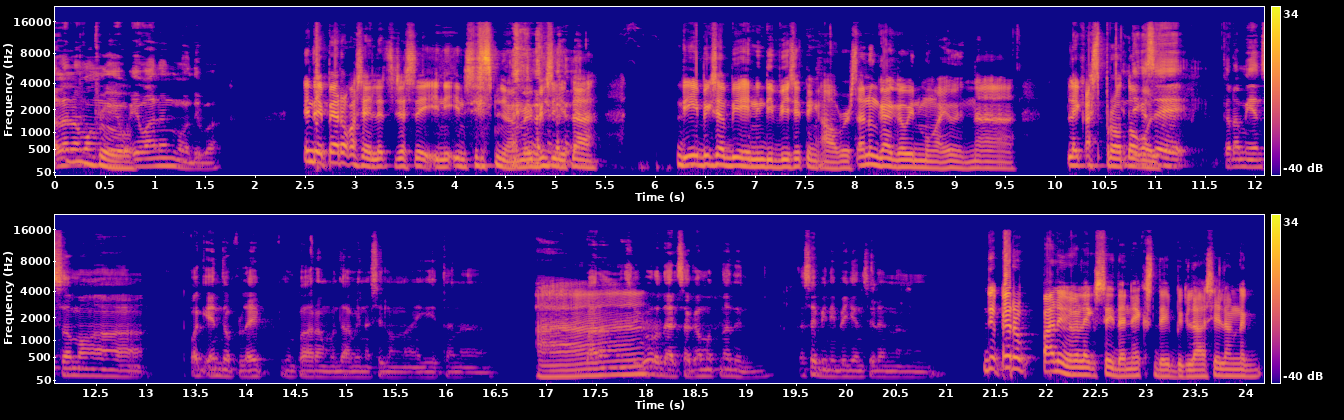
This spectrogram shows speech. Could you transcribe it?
Alam namang Bro. iwanan mo, di ba? hindi, pero kasi, let's just say, ini-insist niya, may bisita. Di ibig sabihin, hindi visiting hours. Anong gagawin mo ngayon na, like, as Hindi protocol? kasi karamihan sa mga pag end of life, yung parang madami na silang nakikita na parang ah. siguro dahil sa gamot na din. Kasi binibigyan sila ng Hindi, pero paano yun? Like, say, the next day, bigla silang nag...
